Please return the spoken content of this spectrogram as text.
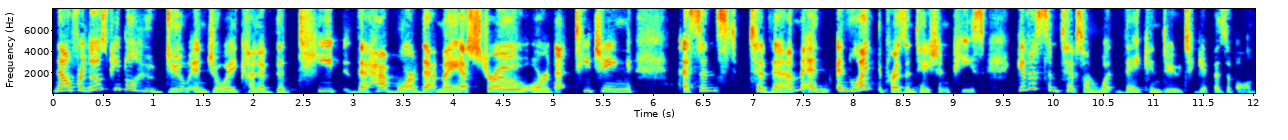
Now, for those people who do enjoy kind of the te- that have more of that maestro or that teaching essence to them and and like the presentation piece. Give us some tips on what they can do to get visible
